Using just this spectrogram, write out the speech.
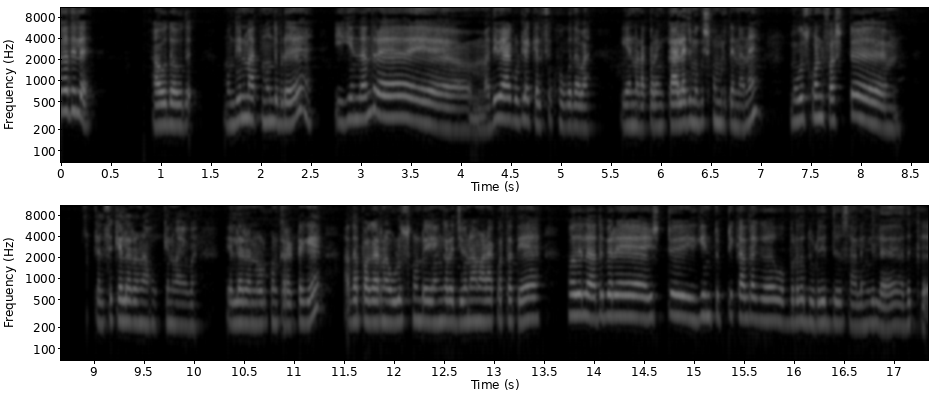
ಹೌದಿಲ್ಲ? ಹೌದೌದು. ಮುಂದಿನ ಮಾತು ಮುಂದೆ ಬಿಡು. ಈಗಿಂದ ಅಂದ್ರೆ ಮದುವೆ ಆಗ್ಬಿಟ್ಲೆ ಕೆಲಸಕ್ಕೆ ಹೋಗೋದವ. ಏನು ಮಾಡಕ್ಕೆ ಕಾಲೇಜ್ ಮುಗಿಸ್ಕೊಂಡ್ಬಿಡ್ತೀನಿ ನಾನು. ಮುಗಿಸ್ಕೊಂಡು ಫಸ್ಟ್ ಕೆಲಸಕ್ಕೆ ಎಲ್ಲಾರ ನಾ ಹೋಗ್ತೀನಿ ಇವ. ಎಲ್ಲಾರ ನೋಡ್ಕೊಂಡು ಕರೆಕ್ಟಾಗಿ ಅದ ಪಗಾರನ ಉಳಿಸ್ಕೊಂಡು ಹೆಂಗಾರ ಜೀವನ ಮಾಡಕ್ಕೆ ಬರ್ತೈತೆ. ಹೌದಿಲ್ಲ, ಅದು ಬೇರೆ ಇಷ್ಟು ಈಗಿನ ತುಟ್ಟಿ ಕಾಲದಾಗ ಒಬ್ಬರದ ದುಡಿದಿದ್ದು ಸಾಲಂಗಿಲ್ಲ ಅದಕ್ಕೆ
